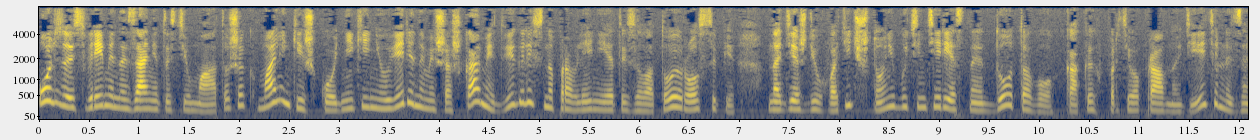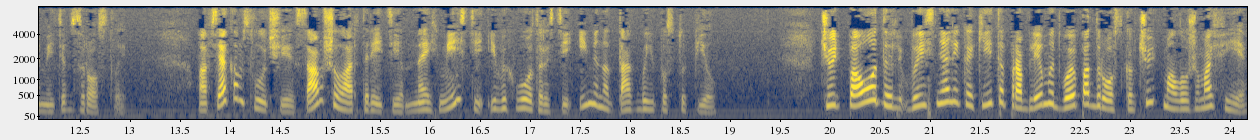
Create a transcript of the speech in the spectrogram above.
Пользуясь временной занятостью матушек, маленькие шкодники неуверенными шажками двигались в направлении этой золотой россыпи в надежде ухватить что-нибудь интересное до того, как их противоправную деятельность заметит взрослый. Во всяком случае, сам Шелар Третий на их месте и в их возрасте именно так бы и поступил. Чуть поодаль выясняли какие-то проблемы двое подростков, чуть моложе Мафея.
